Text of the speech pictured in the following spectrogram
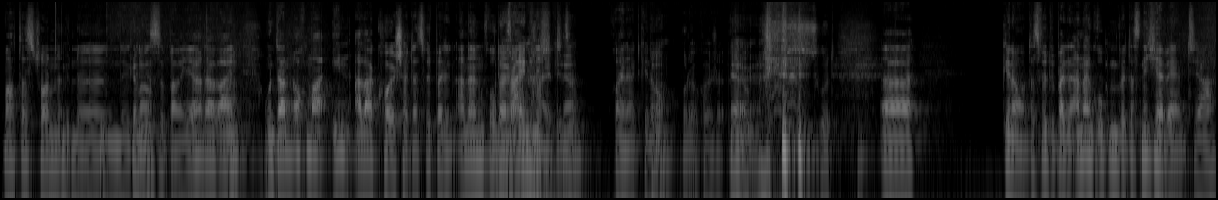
macht das schon eine, eine genau. gewisse Barriere da rein. Und dann nochmal in aller Keuschheit. Das wird bei den anderen Gruppen Oder Reinheit, nicht. Ja. Reinheit, genau. Ja. Oder Keuschheit. Ja. Genau. Das ist gut. Äh, genau, das wird bei den anderen Gruppen wird das nicht erwähnt. Ja?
